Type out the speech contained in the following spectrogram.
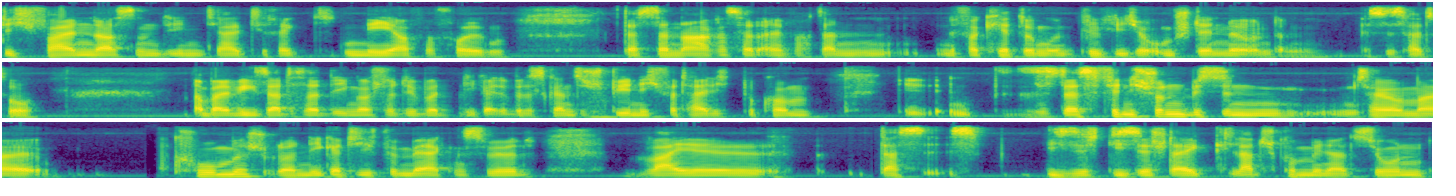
dich fallen lassen und ihn halt direkt näher verfolgen das danach ist halt einfach dann eine Verkettung und glückliche Umstände und dann ist es halt so. Aber wie gesagt, das hat Ingolstadt über, die, über das ganze Spiel nicht verteidigt bekommen. Das, das finde ich schon ein bisschen, sagen wir mal, komisch oder negativ bemerkenswert, weil das ist diese, diese Steig-Klatsch-Kombination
